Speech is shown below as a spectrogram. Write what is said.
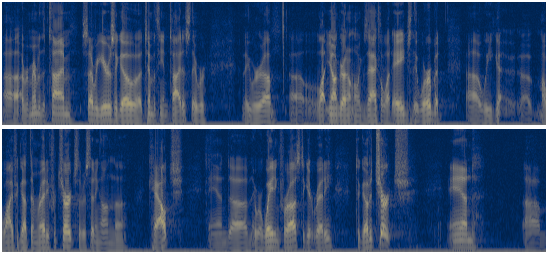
uh, I remember the time several years ago. Uh, Timothy and Titus, they were they were uh, uh a lot younger. I don't know exactly what age they were, but uh, we got, uh, my wife had got them ready for church. They were sitting on the couch, and they were waiting for us to get ready to go to church. And um,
